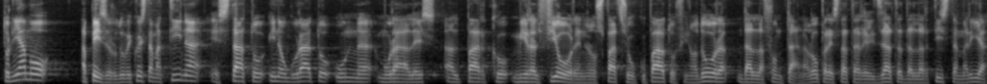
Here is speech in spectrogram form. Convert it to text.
Torniamo a Pesaro, dove questa mattina è stato inaugurato un murales al Parco Miralfiore, nello spazio occupato fino ad ora dalla fontana. L'opera è stata realizzata dall'artista Maria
